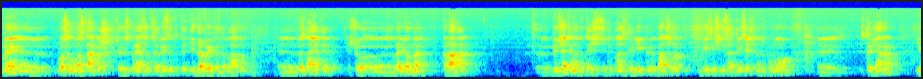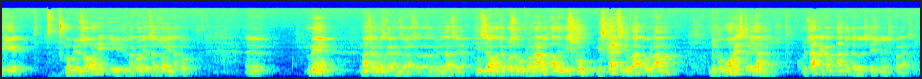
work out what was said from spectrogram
Ми е, просимо вас також через пресу це висвітлити і давити на владу. Е, Ви знаєте, що е, районна рада в бюджеті на 2015 рік передбачила 260 тисяч на допомогу стрілянам, які мобілізовані і знаходяться в зоні АТО. Ми, наша громадська організація, ініціювала таку саму програму, але міську. Міська цільова програма допомоги стрілянам, учасникам антитерористичної операції.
